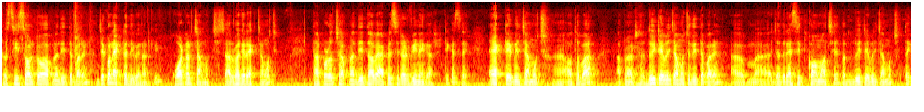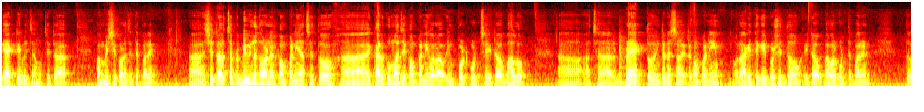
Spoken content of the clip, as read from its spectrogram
তো সি সল্টও আপনি দিতে পারেন, যে কোনো একটা দিবেন আর কি কোয়ার্টার চামচ, চার ভাগের এক চামচ। তারপর হচ্ছে আপনার দিতে হবে অ্যাপেসিডার ভিনেগার ঠিক আছে? এক টেবিল চামচ অথবা আপনার দুই টেবিল চামচও দিতে পারেন যাদের অ্যাসিড কম আছে তাদের দুই টেবিল চামচ থেকে এক টেবিল চামচ, এটা কম বেশি করা যেতে পারে। সেটা হচ্ছে আপনার বিভিন্ন ধরনের কোম্পানি আছে, তো কারকুমা যে কোম্পানি ওরা ইম্পোর্ট করছে, এটাও ভালো। আচ্ছা আর ব্র্যাক তো ইন্টারন্যাশনাল একটা কোম্পানি ওরা আগে থেকেই প্রসিদ্ধ, এটাও ব্যবহার করতে পারেন। তো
